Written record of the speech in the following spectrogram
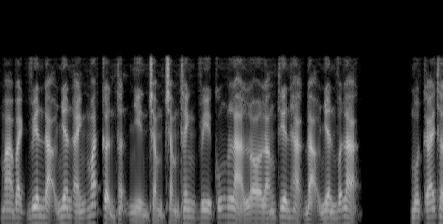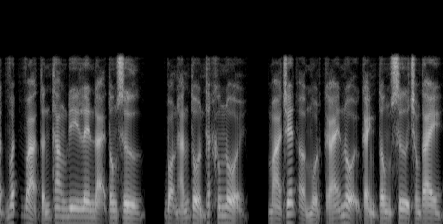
Mà bạch viên đạo nhân ánh mắt cẩn thận nhìn chằm chằm thanh vi cũng là lo lắng thiên hạc đạo nhân vẫn lạc. Một cái thật vất vả tấn thăng đi lên đại tông sư, bọn hắn tổn thất không nổi, mà chết ở một cái nội cảnh tông sư trong tay,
